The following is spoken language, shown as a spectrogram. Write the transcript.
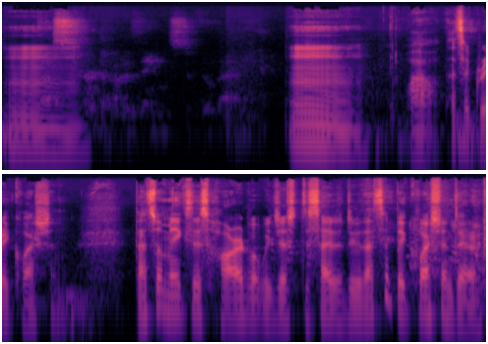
need? Mm. Wow, that's a great question. That's what makes this hard, what we just decided to do. That's a big question, Derek.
